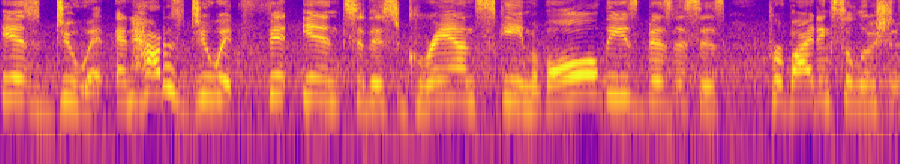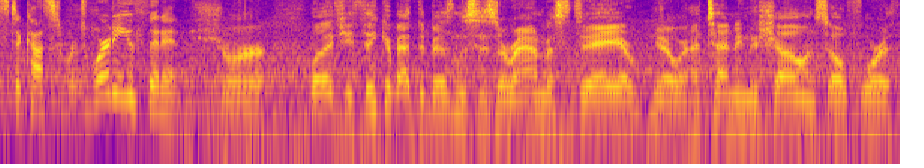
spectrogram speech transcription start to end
is DoiT and how does DoiT fit into this grand scheme of all these businesses providing solutions to customers? Where do you fit in? Sure. Well, if you think about the businesses around us today, you know, attending the show and so forth,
